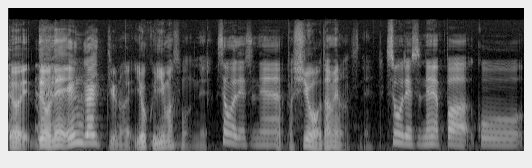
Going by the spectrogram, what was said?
でもでもね塩害っていうのはよく言いますもんね。そうですやねっぱ塩はダメなんですね。そうですね。やっぱこ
